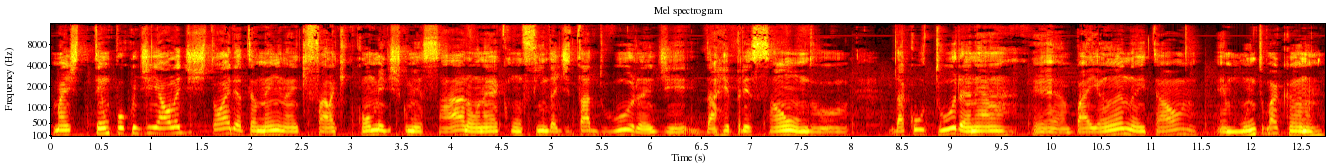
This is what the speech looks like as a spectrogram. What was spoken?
mas tem um pouco de aula de história também, né? Que fala que como eles começaram, né? Com o fim da ditadura, de, da repressão, do, da cultura, né? É, baiana e tal. É muito bacana.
